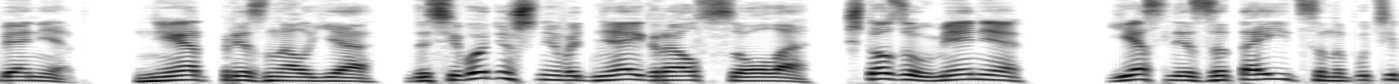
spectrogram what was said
Не стал скрывать я. После того, как я надел скафандр и плащ, время инвиза увеличилось до 13 с лишним минут, а откат умения уход в тень сократился до 7. Отлично. Насколько я понимаю, умения подсветка цели у тебя нет. Нет, признал я. До сегодняшнего дня играл соло. Что за умение? Если затаиться на пути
